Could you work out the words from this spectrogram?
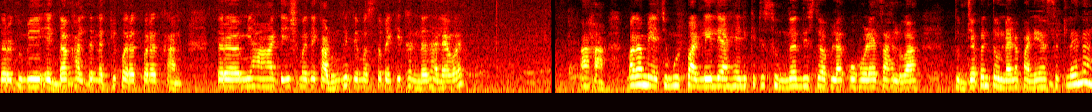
तर तुम्ही एकदा खाल तर नक्की परत परत खाल. तर मी हा डिशमध्ये काढून घेते मस्तपैकी थंड झाल्यावर. हा बघा मी याची मूठ पाडलेली आहे आणि किती सुंदर दिसतो आपला कोहळ्याचा हलवा. तुमच्या पण तोंडाला पाणी सुटलंय ना?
